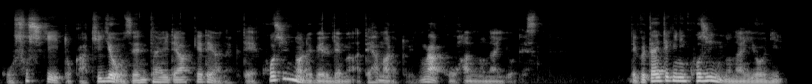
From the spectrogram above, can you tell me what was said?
こう組織とか企業全体だけではなくて、個人のレベルでも当てはまるというのが後半の内容です。で、具体的に個人の内容に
